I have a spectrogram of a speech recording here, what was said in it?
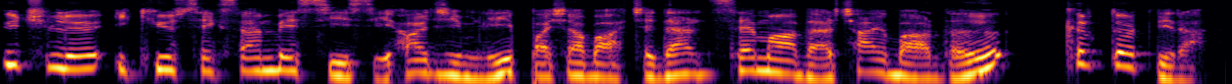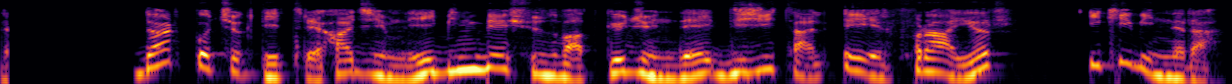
Üçlü 285 cc hacimli Paşa Bahçe'den semaver çay bardağı 44 lira. 4,5 litre hacimli 1500 watt gücünde dijital air fryer 2000 lira.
